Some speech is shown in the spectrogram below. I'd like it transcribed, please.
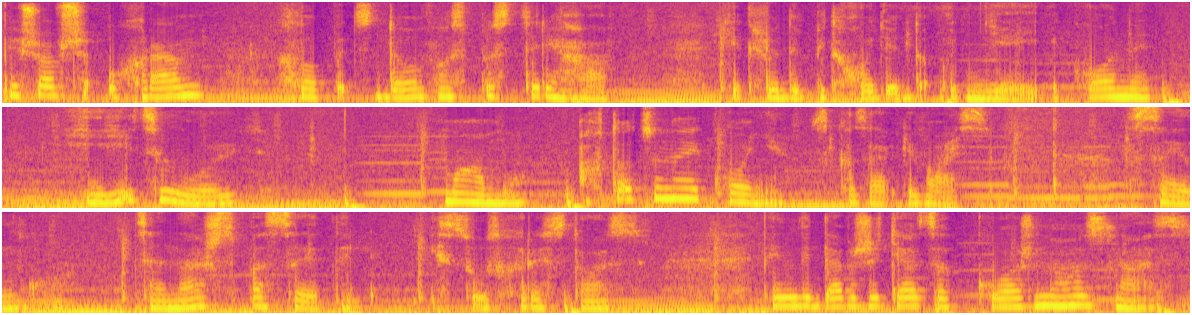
Пішовши у храм, хлопець довго спостерігав, як люди підходять до однієї ікони і її цілують. Мамо, а хто це на іконі? сказав Івась. Синку, це наш Спаситель, Ісус Христос. Він віддав життя за кожного з нас.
